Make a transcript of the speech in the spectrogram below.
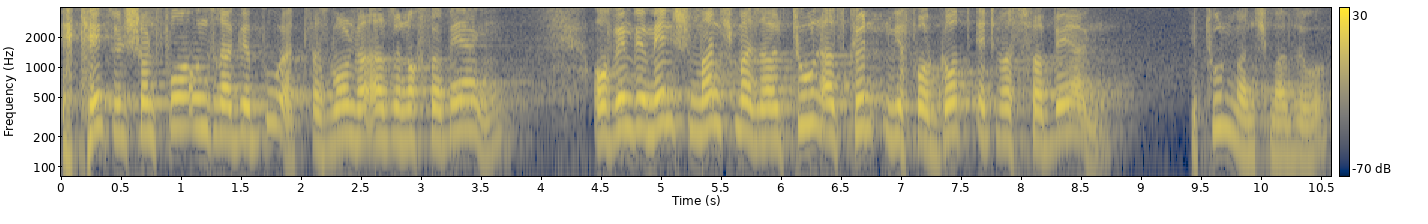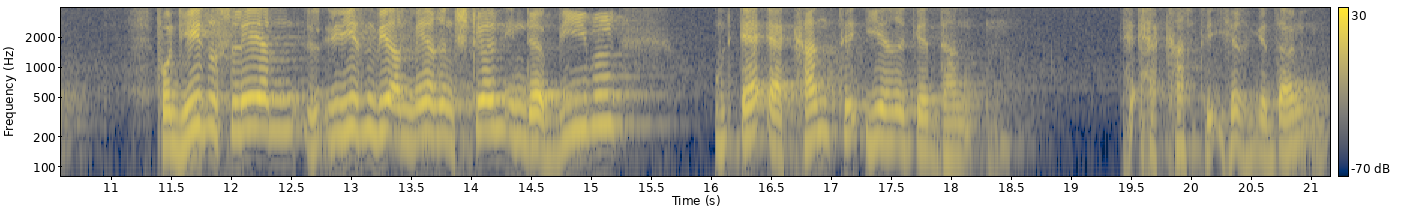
Er kennt uns schon vor unserer Geburt. Was wollen wir also noch verbergen? Auch wenn wir Menschen manchmal so tun, als könnten wir vor Gott etwas verbergen. Wir tun manchmal so. Von Jesus lesen wir an mehreren Stellen in der Bibel und er erkannte ihre Gedanken. Er erkannte ihre Gedanken.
